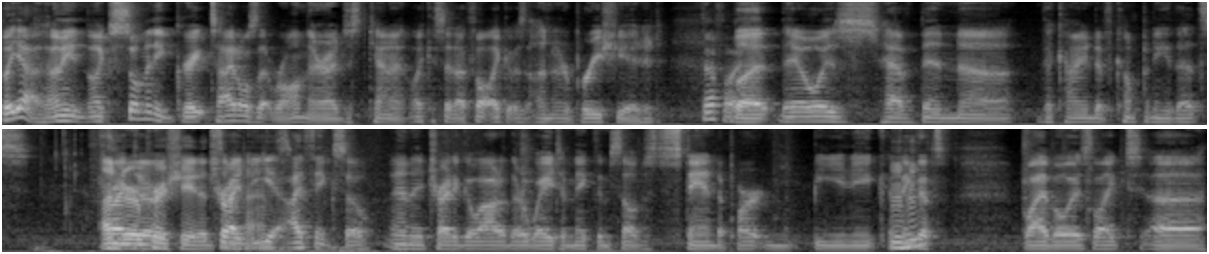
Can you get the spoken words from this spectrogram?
But yeah, I mean, like so many great titles that were on there. I just kind of, like I said, I felt like it was underappreciated. Definitely. But they always have been uh, the kind of company that's tried to- Underappreciated tried to- sometimes. yeah, I think so. And they try to go out of their way to make themselves stand apart and be unique. I Mm-hmm. think that's why I've always liked uh,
